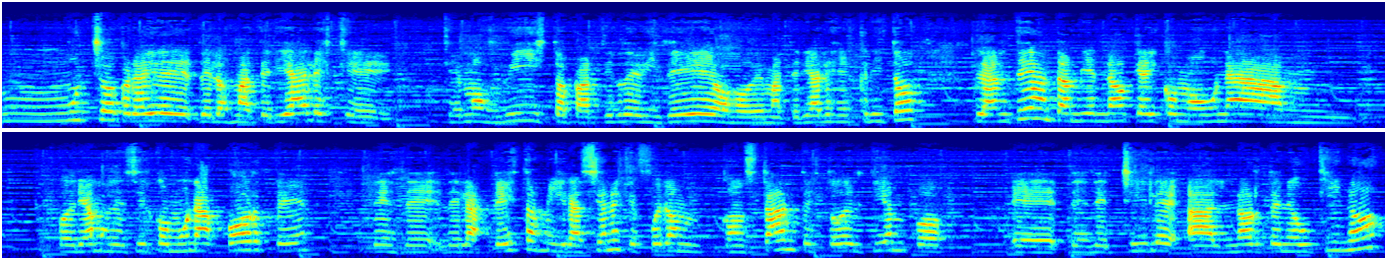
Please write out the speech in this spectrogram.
mucho por ahí de, los materiales que, hemos visto a partir de videos o de materiales escritos, plantean también, ¿no? Que hay como una, mm, podríamos decir, como un aporte desde de, de estas migraciones que fueron constantes todo el tiempo eh, desde Chile al norte neuquino,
